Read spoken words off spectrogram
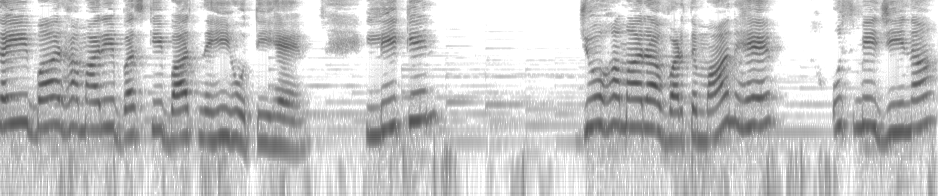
कई बार हमारे बस की बात नहीं होती है। लेकिन जो हमारा वर्तमान है, उसमें जीना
